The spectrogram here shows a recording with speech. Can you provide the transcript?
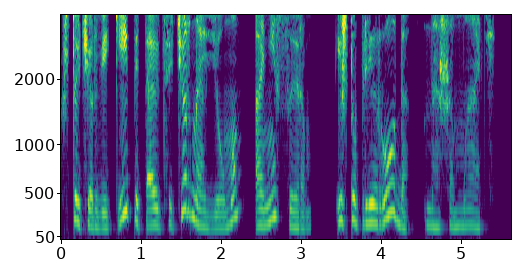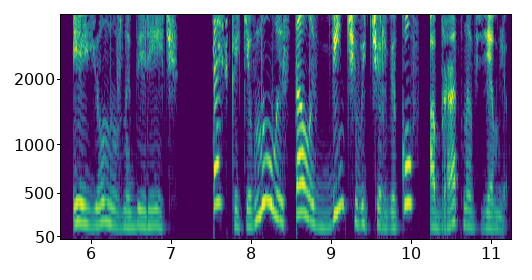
что червяки питаются черноземом, а не сыром, и что природа — наша мать, и ее нужно беречь. Таська кивнула и стала ввинчивать червяков обратно в землю.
